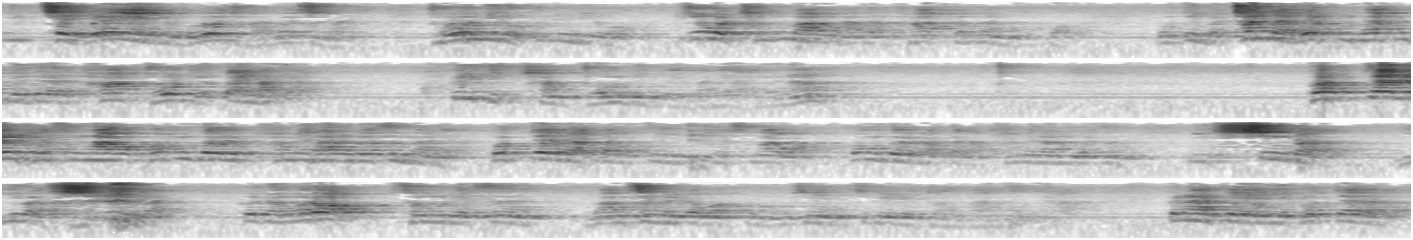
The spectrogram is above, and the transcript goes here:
일체 여행이 무엇이 가것이 말이야. 좋은 일이고 훌륭 일이고 지옥을 천만 가다가 다 끝만 먹고 어떻게 뭐 천자 몇분 몇분 되더라도 다 좋을 게 없단 말이야. 그렇게 참 좋은 일이고 말이야. 이거는. 법제를 훼손하고 공덕을 파멸하는 것은 말이야. 법제를 갖다가 훼손하고 공덕을 갖다가 파멸하는 것은 이 신과 이와 신과 그러므로 성문에서는 망신을 요구하고 무신 지기를 돈 받느니라. 그러니까 이 법제를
